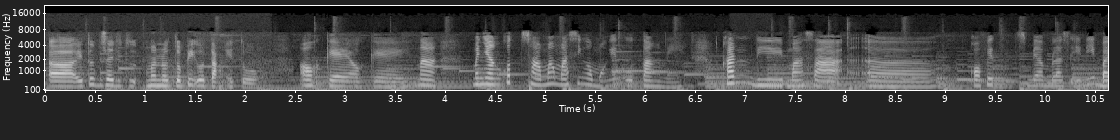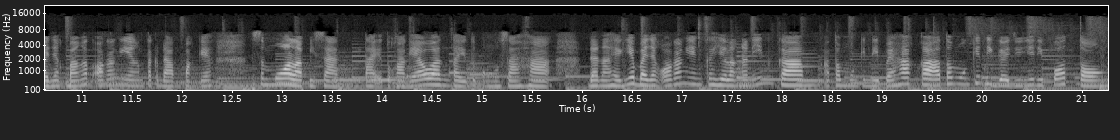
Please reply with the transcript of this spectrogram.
uh, itu bisa menutupi utang itu. Oke, oke. Nah, menyangkut sama masih ngomongin utang nih. Kan di masa uh, COVID-19 ini banyak banget orang yang terdampak ya. Semua lapisan, entah itu karyawan, entah itu pengusaha. Dan akhirnya banyak orang yang kehilangan income atau mungkin di PHK atau mungkin digajinya dipotong.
